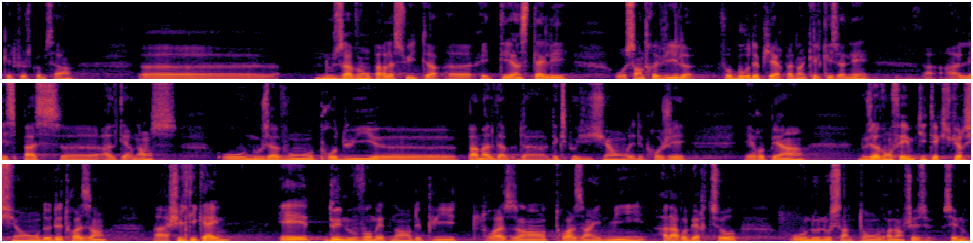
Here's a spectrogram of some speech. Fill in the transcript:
quelque chose comme ça. Euh, nous avons par la suite euh, été installés au centre-ville Faubourg de Pierre pendant quelques années, à, l'espace euh, Alternance, où nous avons produit pas mal d'expositions et de projets européens. Nous avons fait une petite excursion de 2-3 ans à Schiltigheim et de nouveau maintenant, depuis 3 ans, 3 ans et demi, à la Roberto, où nous nous sentons vraiment chez eux. C'est nous.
